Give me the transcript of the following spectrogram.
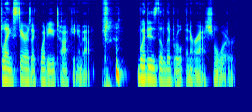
blank stares like, what are you talking about? what is the liberal international order?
